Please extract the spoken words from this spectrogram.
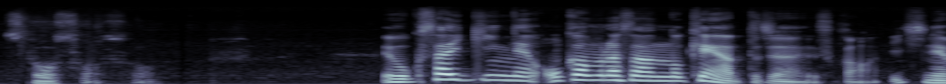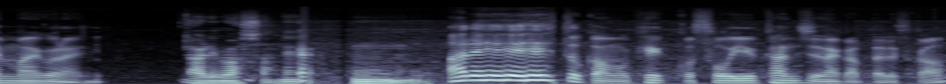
そうそうそう。で僕最近ね、岡村さんの件あったじゃないですか。1年前ぐらいに。ありましたね。うん。あれとかも結構そういう感じじゃなかったですか？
